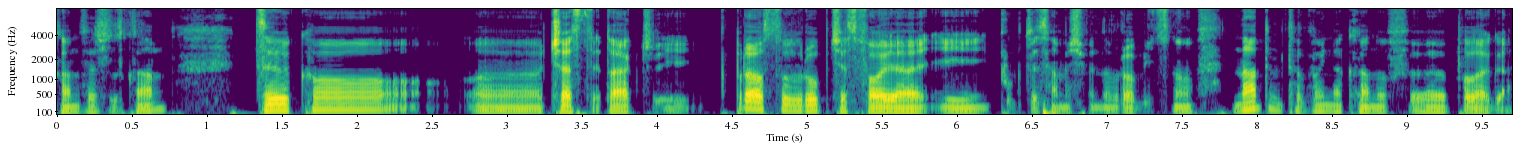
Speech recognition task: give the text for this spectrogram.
Clan vs Clan, tylko yy, chesty, tak, czyli po prostu róbcie swoje i punkty same się będą robić. No, na tym ta wojna klanów e, polega.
